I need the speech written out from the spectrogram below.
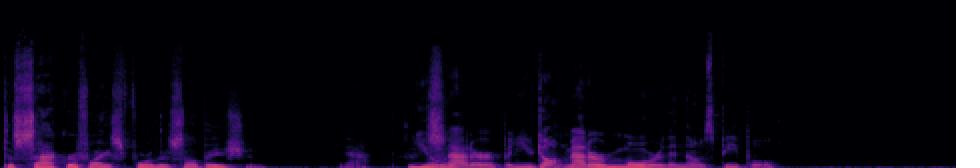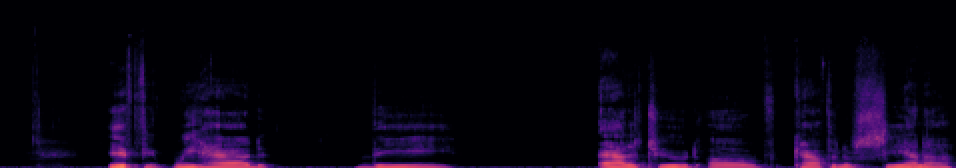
to sacrifice for their salvation. Yeah. You matter, but you don't matter more than those people. If we had the attitude of Catherine of Siena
